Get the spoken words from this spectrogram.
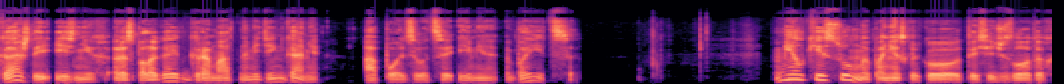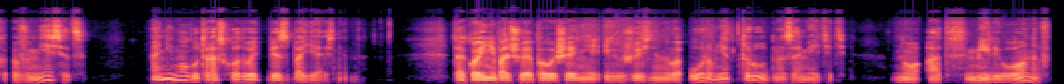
Каждый из них располагает громадными деньгами, а пользоваться ими боится. Мелкие суммы по нескольку тысяч злотых в месяц они могут расходовать безбоязненно. Такое небольшое повышение их жизненного уровня трудно заметить, но от миллионов,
